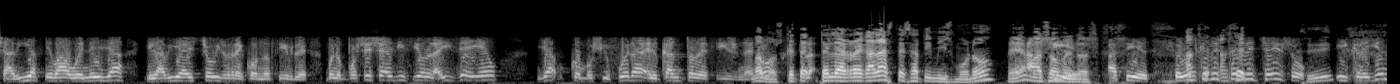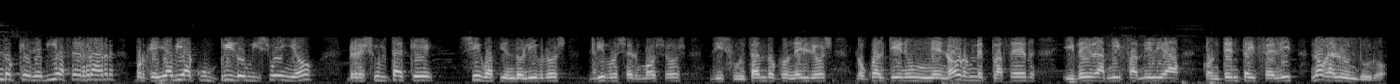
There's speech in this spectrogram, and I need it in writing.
se había cebado en ella y la había hecho irreconocible. Bueno, pues esa edición la hice yo ya como si fuera el canto de cisne. ¿no? Vamos, que te, la... regalaste a ti mismo, ¿no? ¿Eh? Más o menos. así es. Pero es que después de hecho eso, y creyendo que debía cerrar porque ya había cumplido mi sueño, resulta que sigo haciendo libros, libros hermosos, disfrutando con ellos, lo cual tiene un enorme placer y ver a mi familia contenta y feliz. No gano un duro,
